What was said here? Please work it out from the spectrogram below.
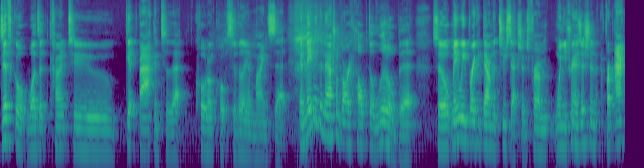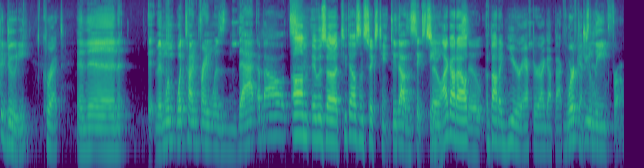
difficult was it kind of to get back into that quote unquote civilian mindset? And maybe the National Guard helped a little bit. So maybe we break it down the two sections from when you transition from active duty Correct. and then, and when, what time frame was that about? Um, it was uh 2016. 2016. So I got out So about a year after I got back from where did you leave from?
